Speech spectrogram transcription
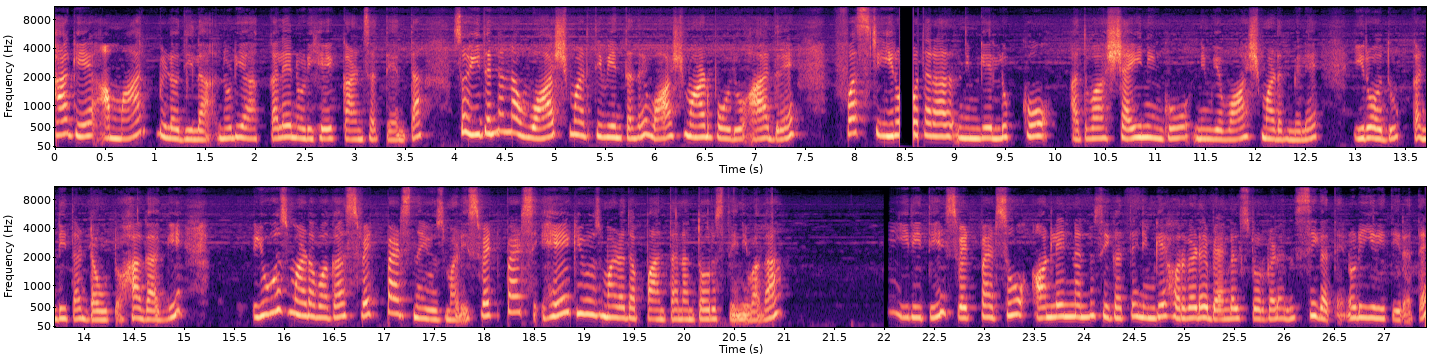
ಹಾಗೆ ಆ ಮಾರ್ಕ್ ಬೀಳೋದಿಲ್ಲ. ನೋಡಿ ಆ ಕಲೆ ನೋಡಿ ಹೇಗೆ ಕಾಣಿಸುತ್ತೆ ಅಂತ. ಸೊ ಇದನ್ನು ನಾವು ವಾಶ್ ಮಾಡ್ತೀವಿ ಅಂತಂದರೆ ವಾಶ್ ಮಾಡ್ಬೋದು. ಆದರೆ ಫಸ್ಟ್ ಇರೋ ಥರ ನಿಮಗೆ ಲುಕ್ಕು ಅಥವಾ ಶೈನಿಂಗು ನಿಮಗೆ ವಾಶ್ ಮಾಡಿದ್ಮೇಲೆ ಇರೋದು ಖಂಡಿತ ಡೌಟು ಹಾಗಾಗಿ ಯೂಸ್ ಮಾಡುವಾಗ ಸ್ವೆಟ್ ಪ್ಯಾಡ್ಸ್ನ ಯೂಸ್ ಮಾಡಿ. ಸ್ವೆಟ್ ಪ್ಯಾಡ್ಸ್ ಹೇಗೆ ಯೂಸ್ ಮಾಡೋದಪ್ಪ ಅಂತ ನಾನು ತೋರಿಸ್ತೀನಿ ಇವಾಗ. ಈ ರೀತಿ ಸ್ವೆಟ್ ಪ್ಯಾಡ್ಸು ಆನ್ಲೈನ್ನಲ್ಲೂ ಸಿಗುತ್ತೆ, ನಿಮಗೆ ಹೊರಗಡೆ ಬ್ಯಾಂಗಲ್ ಸ್ಟೋರ್ಗಳಲ್ಲೂ ಸಿಗುತ್ತೆ. ನೋಡಿ ಈ ರೀತಿ ಇರುತ್ತೆ.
